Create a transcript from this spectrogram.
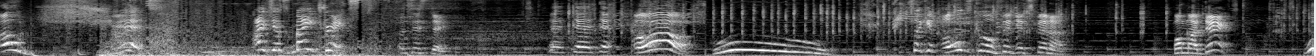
Oh shit! I just matrixed! Assisting. Uh, uh, uh, Oh! Ooh! It's like an old school fidget spinner. On my dick. Woo!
